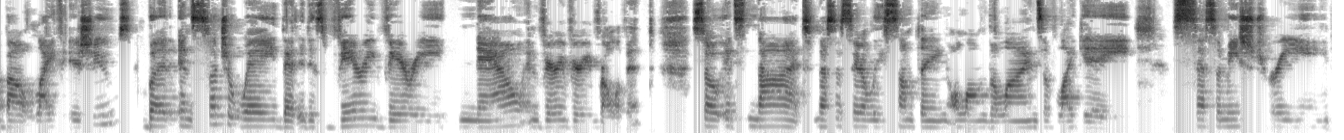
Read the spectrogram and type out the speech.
about life issues, but in such a way that it is very, very now and very, very relevant. So it's not necessarily something along the lines of like a Sesame Street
